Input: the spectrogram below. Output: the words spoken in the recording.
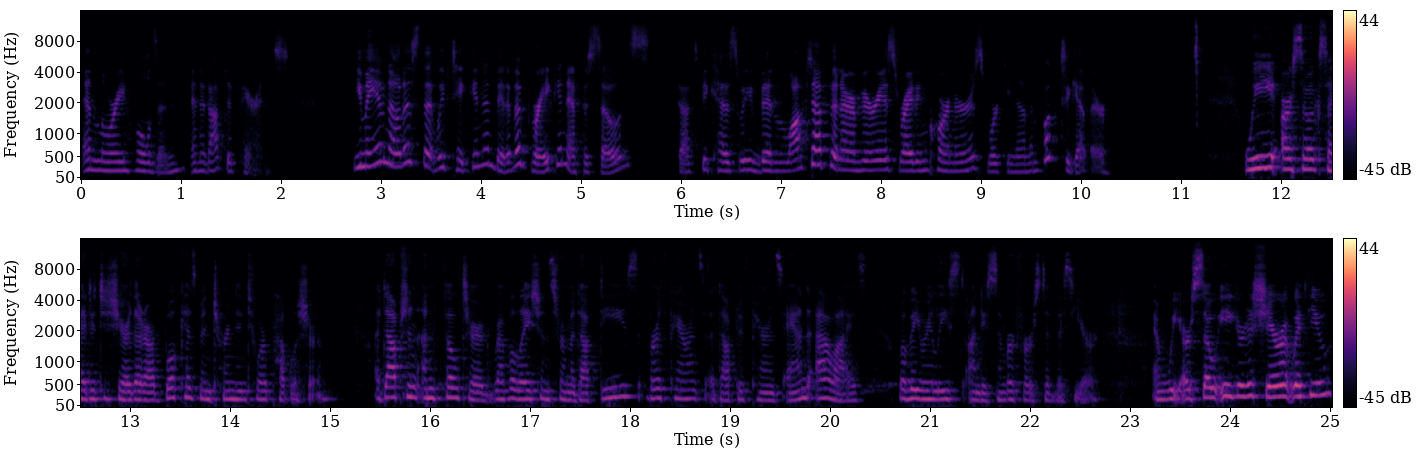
and Lori Holden, an adoptive parent. You may have noticed that we've taken a bit of a break in episodes. That's because we've been locked up in our various writing corners working on a book together. We are so excited to share that our book has been turned into our publisher. Adoption Unfiltered Revelations from Adoptees, Birth Parents, Adoptive Parents, and Allies will be released on December 1st of this year. And we are so eager to share it with you.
